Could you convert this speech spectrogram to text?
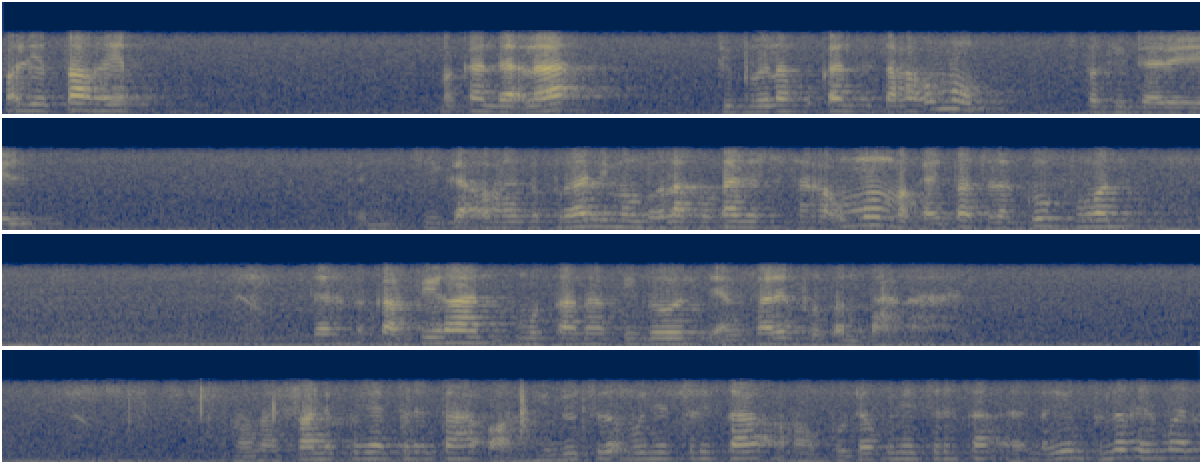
falitarid maka hendaklah diberlakukan secara umum sebagai dalil dan jika orang itu berani memperlakukannya secara umum maka itu adalah kufrun dan kekafiran mutanafidun yang saling bertentangan Orang Nasrani punya cerita, orang Hindu juga punya cerita, orang Buddha punya cerita. Nah yang benar yang mana?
